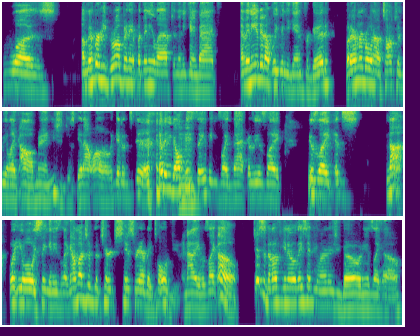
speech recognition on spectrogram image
was a member. He grew up in it, but then he left and then he came back and then he ended up leaving again for good. But I remember when I would talk to him, be like, "Oh man, you should just get out while the getting's good." and he'd always mm-hmm. say things like that because he's like, he was like, "It's not what you always think. And he's like, How much of the church history have they told you? And I was like, Oh, just enough. You know, they said you learn as you go. And he was like, Oh,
